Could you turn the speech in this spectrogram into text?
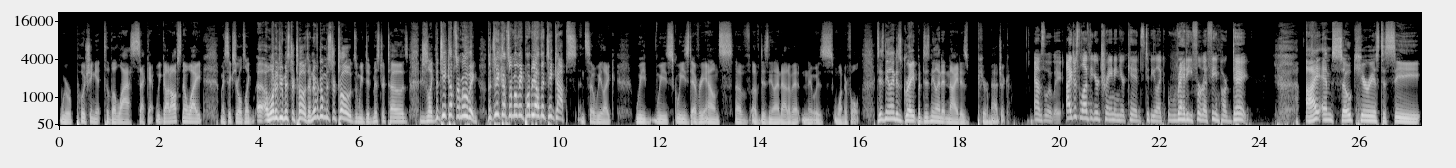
we were pushing it to the last second. We got off Snow White. My six year old's like, I, I want to do Mr. Toads. I've never done Mr. Toads. And we did Mr. Toads. And she's like, the teacups are moving. The teacups are moving. Put me on the teacups. And so we like, we, we squeezed every ounce of, of Disneyland out of it. And it was wonderful. Disneyland is great, but Disneyland at night is pure magic. Absolutely. I just love that you're training your kids to be like ready for a theme park day. I am so curious to see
